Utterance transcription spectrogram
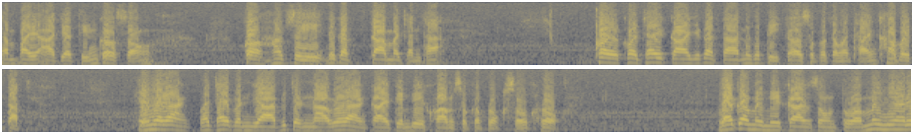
ทำไปอาจจะถึงก็สองก็ห้าสี่ด้วยกับกามฉันทะ ค่อยๆใช้กายกตานุสติกาสุภกรรมฐานเข้าไปตัด เห็นว่าร่างพระใช้ปัญญาพิจารณาว่าร่างกายเต็มด้วยความสกปรกโสโครก แล้วก็ไม่มีการทรงตัวไม่มีอะไร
